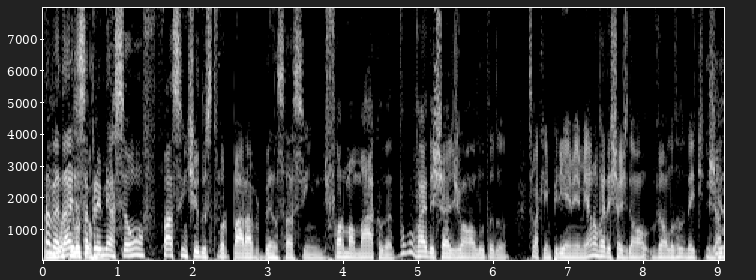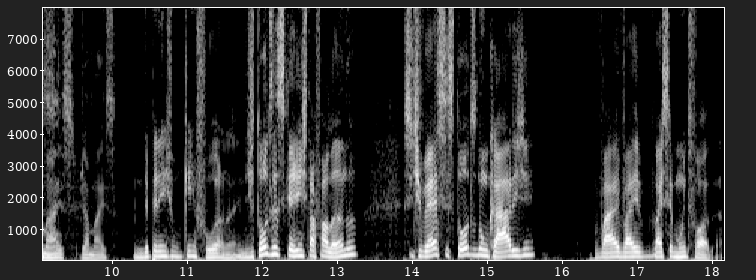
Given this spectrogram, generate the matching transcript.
Na não verdade, essa premiação ruim. faz sentido se tu for parar pra pensar assim, de forma macro, né? Tu não vai deixar de ver uma luta do. Sei lá, quem piria MMA não vai deixar de ver uma luta do Nate Diaz. Jamais, jamais. Independente de quem for, né? De todos esses que a gente tá falando, se tivesses todos num card, vai, vai, vai ser muito foda.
